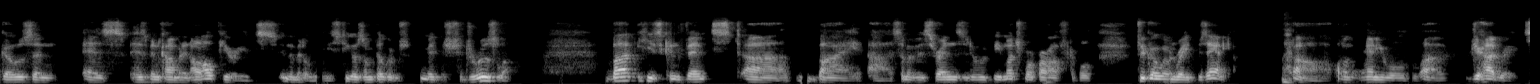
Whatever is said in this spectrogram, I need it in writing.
goes and as has been common in all periods in the Middle East, he goes on pilgrimage to Jerusalem but he's convinced uh, by uh, some of his friends that it would be much more profitable to go and raid Byzantium uh, on annual uh, jihad raids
